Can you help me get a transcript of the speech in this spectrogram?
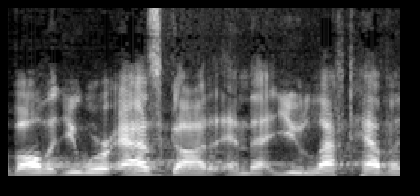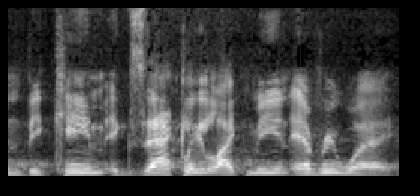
of all that you were as God and that you left heaven, became exactly like me in every way.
